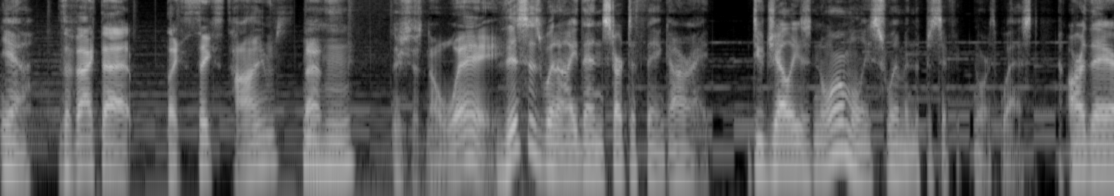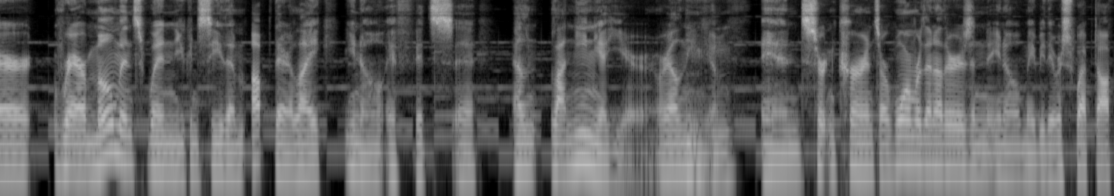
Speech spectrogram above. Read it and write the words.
Yeah. The fact that like six times, that's Mhm. there's just no way. This is when I then start to think, all right, do jellies normally swim in the Pacific Northwest? Are there rare moments when you can see them up there, like, you know, if it's uh, El La Nina year or El Nino? Mhm. and certain currents are warmer than others and you know maybe they were swept off.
